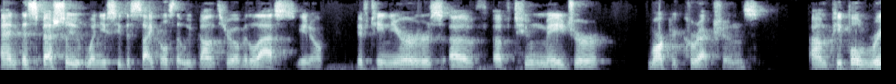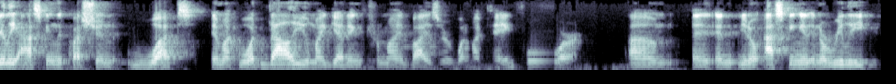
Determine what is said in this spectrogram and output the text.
And especially when you see the cycles that we've gone through over the last, you know, 15 years of, of two major market corrections, um, people really asking the question, what am I, what value am I getting from my advisor? What am I paying for? Um, and, and, you know, asking it in a really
